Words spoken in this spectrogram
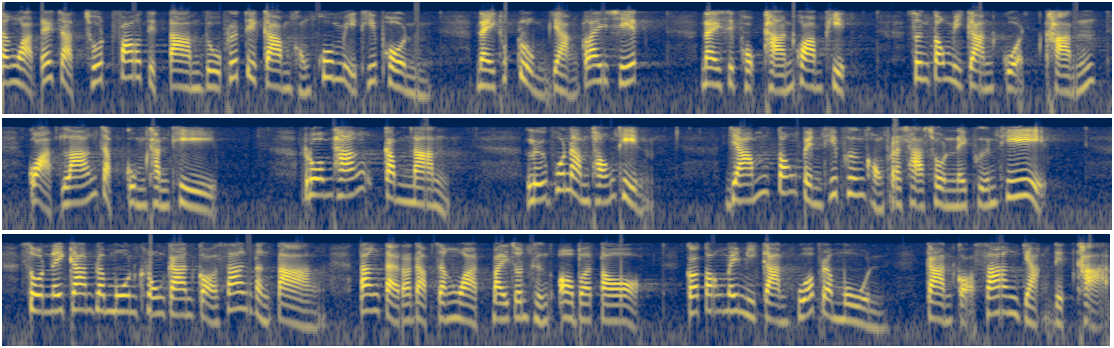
จังหวัดได้จัดชุดเฝ้าติดตามดูพฤติกรรมของผู้มีอิทธิพล ในทุกกลุ่มอย่างใกล้ชิด ใน 16 ฐานความผิด ซึ่งต้องมีการกวดขัน กวาดล้างจับกลุ่มทันที รวมทั้งกำนัน หรือผู้นำท้องถิ่น ย้ำต้องเป็นที่พึ่งของประชาชนในพื้นที่ ส่วนในการประมูลโครงการก่อสร้างต่างๆ ตั้งแต่ระดับจังหวัดไปจนถึงอบต ก็ต้องไม่มีการหัวประมูล การก่อสร้างอย่างเด็ดขาด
